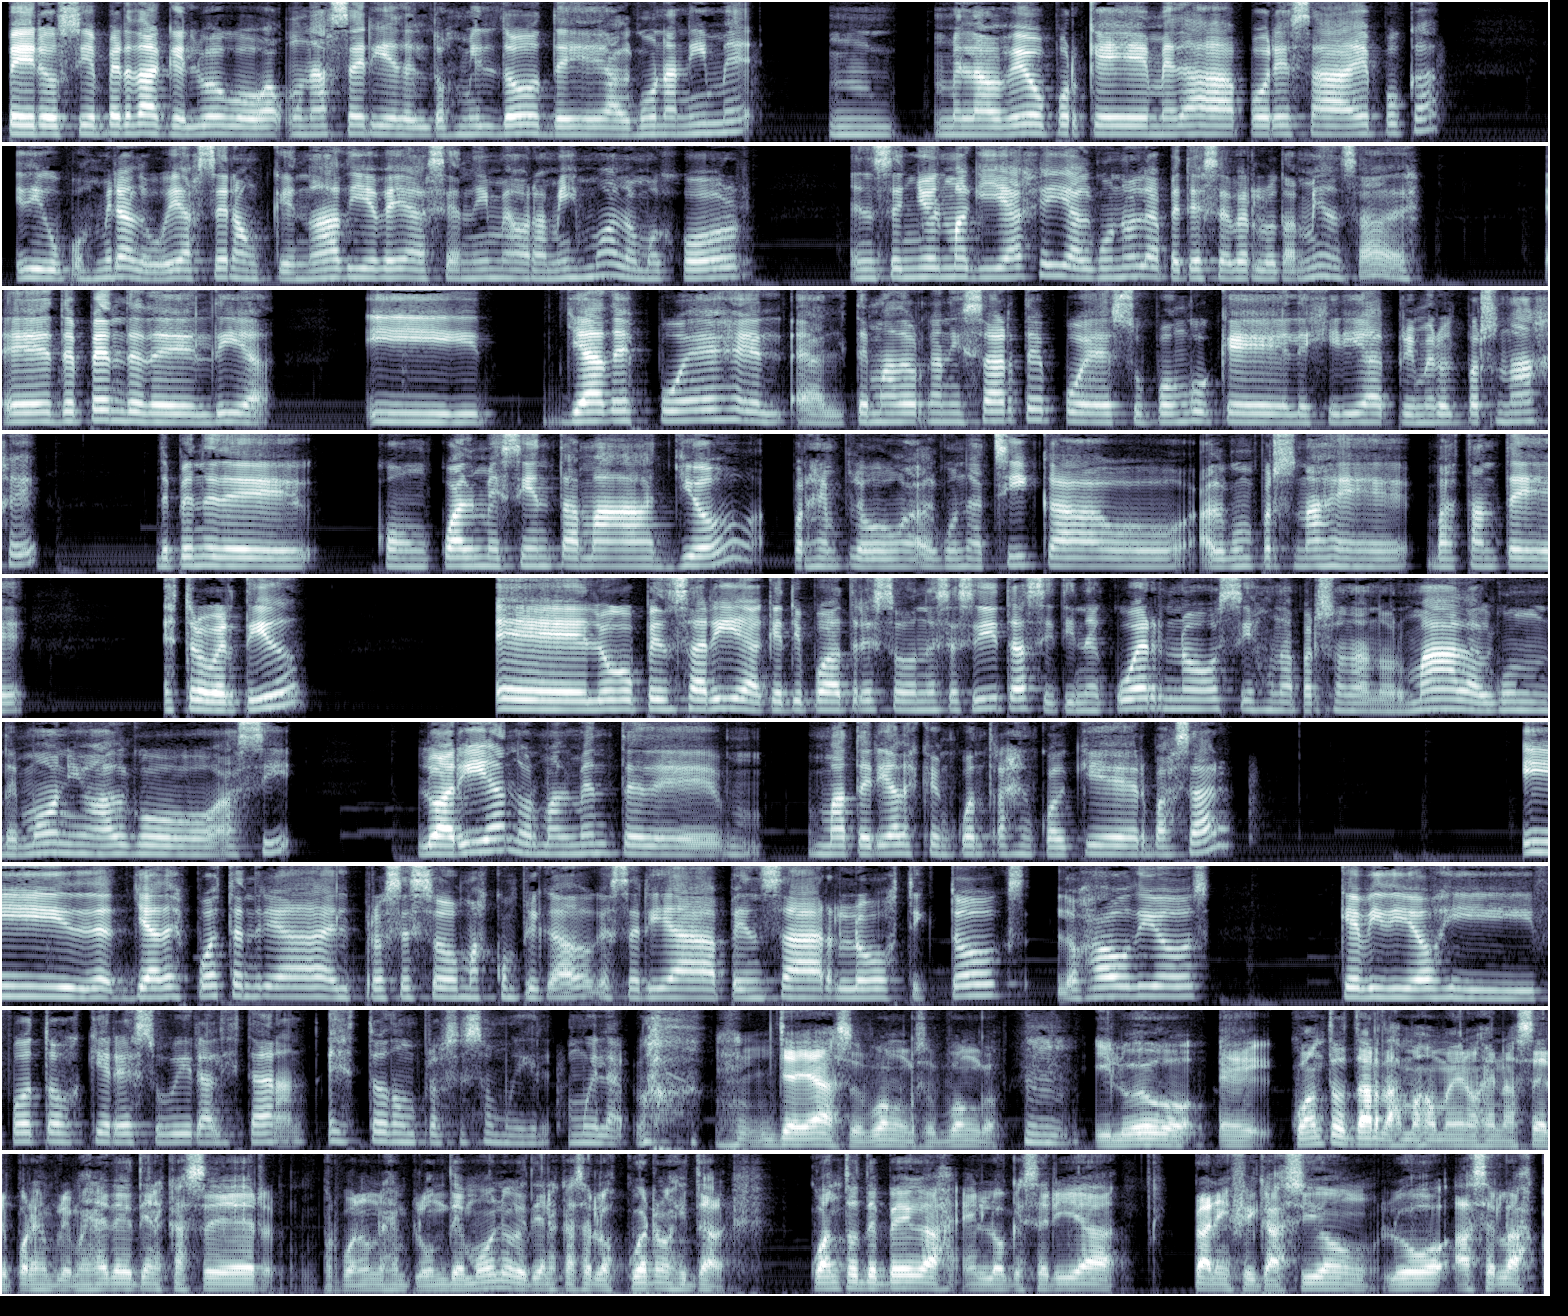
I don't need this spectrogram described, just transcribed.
Pero sí es verdad que luego una serie del 2002 de algún anime mm, me la veo porque me da por esa época y digo, pues mira, lo voy a hacer aunque nadie vea ese anime ahora mismo, a lo mejor enseño el maquillaje y a alguno le apetece verlo también, ¿sabes? Eh, depende del día. Y ya después, el, el, tema de organizarte, pues supongo que elegiría primero el personaje. Depende de con cuál me sienta más yo. Por ejemplo, alguna chica o algún personaje bastante extrovertido. Eh, luego pensaría qué tipo de atrezo necesita, si tiene cuernos, si es una persona normal, algún demonio, algo así. Lo haría normalmente de materiales que encuentras en cualquier bazar. Y ya después tendría el proceso más complicado que sería pensar los TikToks, los audios, qué vídeos y fotos quieres subir al Instagram. Es todo un proceso muy, muy largo. ya, ya, supongo, supongo. Mm. Y luego, eh, ¿cuánto tardas más o menos en hacer? Por ejemplo, imagínate que tienes que hacer, por poner un ejemplo, un demonio que tienes que hacer los cuernos y tal. ¿Cuánto te pegas en lo que sería planificación, luego hacer las,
